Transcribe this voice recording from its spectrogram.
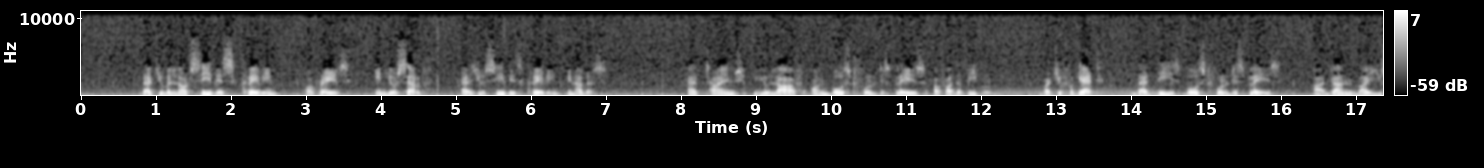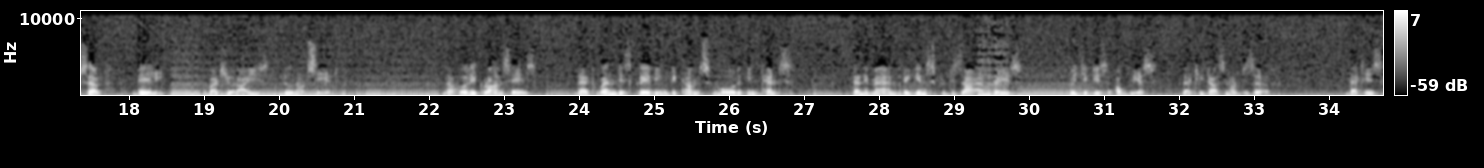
that you will not see this craving for praise in yourself as you see this craving in others. At times you laugh on boastful displays of other people, but you forget that these boastful displays are done by yourself daily, but your eyes do not see it. The Holy Quran says that when this craving becomes more intense, then a man begins to desire praise which it is obvious that he does not deserve. That is,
